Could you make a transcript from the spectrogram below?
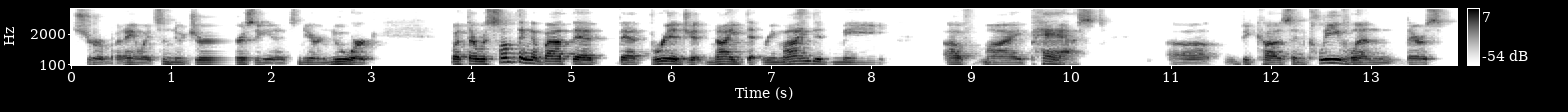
sure, but anyway, it's in New Jersey and it's near Newark. But there was something about that that bridge at night that reminded me of my past, uh, because in Cleveland there's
